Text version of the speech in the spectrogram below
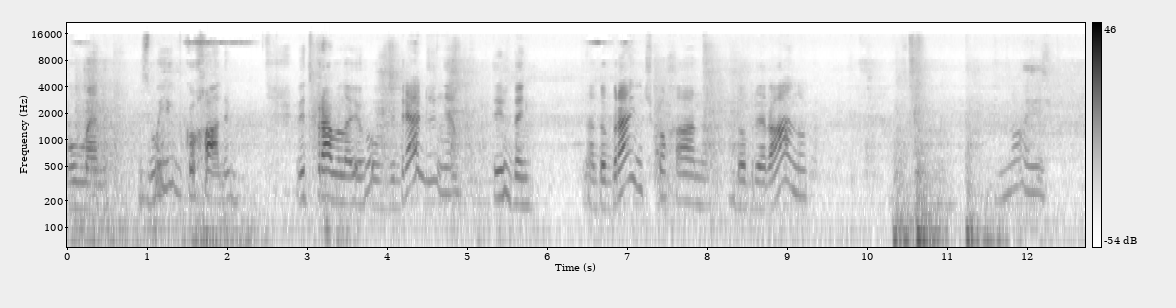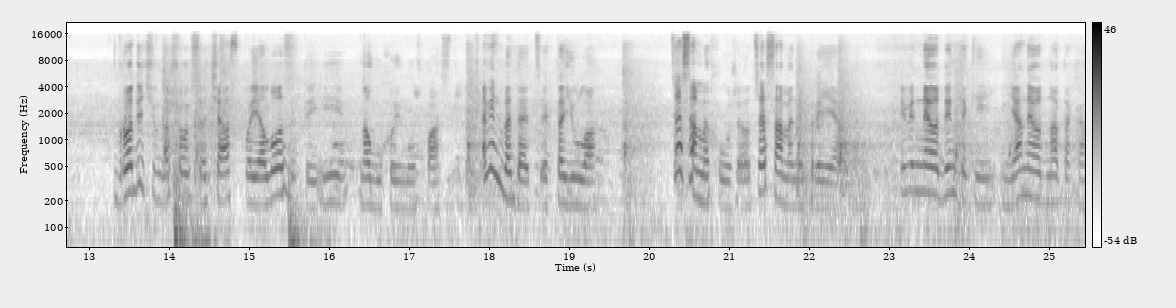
у мене з моїм коханим. Відправила його в відрядження. Тиждень на добраніч кохана, добрий ранок. Ну і в родичів знайшовся час поялозити і на вухо йому впасти. А він ведеться, як та юла. Це саме хуже, оце саме неприємне. І він не один такий, я не одна така.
